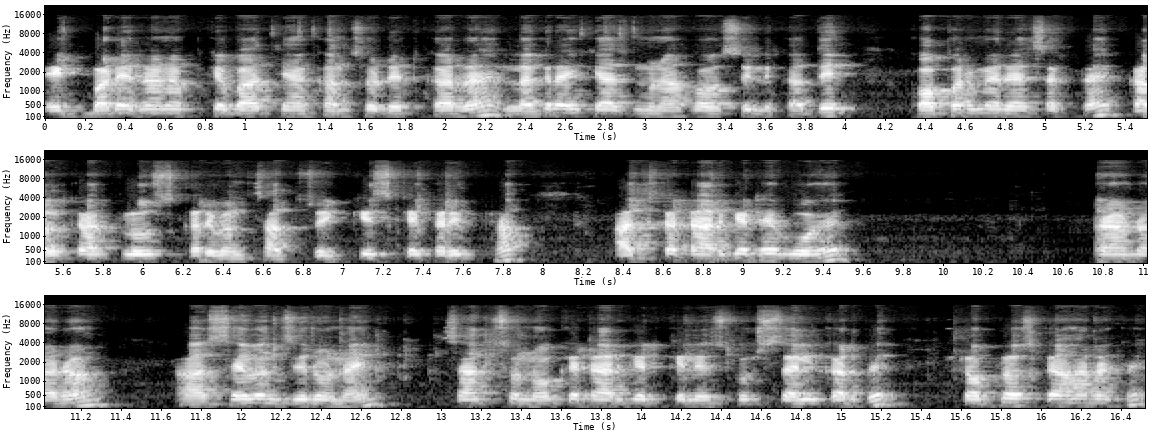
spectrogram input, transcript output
एक बड़े रन अप के बाद यहाँ कंसोलिडेट कर रहा है। लग रहा है कि आज मुनाफा वसूली का दिन कॉपर में रह सकता है। कल का क्लोज करीबन 721 के करीब था। आज का टारगेट है वो है around around seven zero nine सात सौ नौ के टारगेट के लिए इसको सेल कर दे। स्टॉप लॉस कहाँ रखे?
